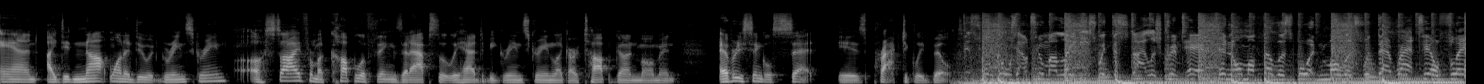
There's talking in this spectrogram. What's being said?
And I did not want to do it green screen. Aside from a couple of things that absolutely had to be green screen, like our Top Gun moment, every single set is practically built. Goes out to my ladies with the stylish crimped hair and all my fellas sporting mullets with that rat tail flair.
